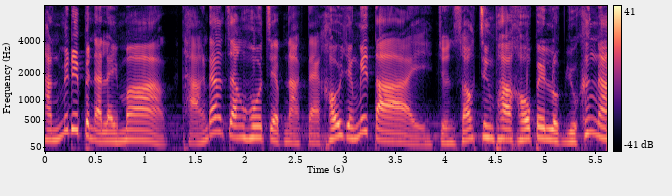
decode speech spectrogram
ฮันไม่ได้เป็นอะไรมาก ทางด้านจางโฮเจ็บหนักแต่เขายังไม่ตายจุนซอกจึงพาเขาไปหลบอยู่ข้างใน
